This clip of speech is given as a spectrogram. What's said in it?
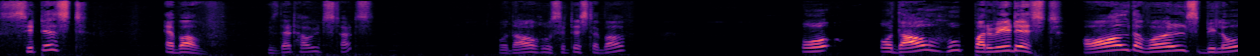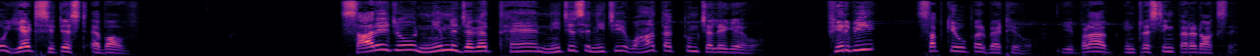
sittest above. Is that how it starts? O thou who sittest above O O thou who pervadest all the world below yet sittest above सारे जो निम्न जगत हैं, नीचे से नीचे, वहाँ तक तुम चले गए हो। फिर भी सबके ऊपर बैठे हो। ये बड़ा इंटरेस्टिंग पैराडॉक्स है।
